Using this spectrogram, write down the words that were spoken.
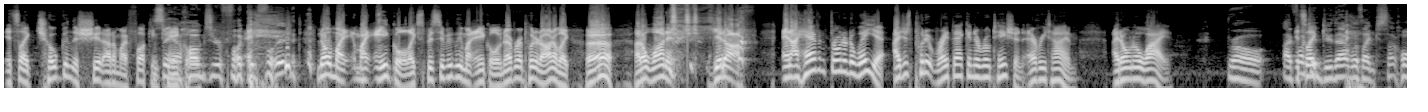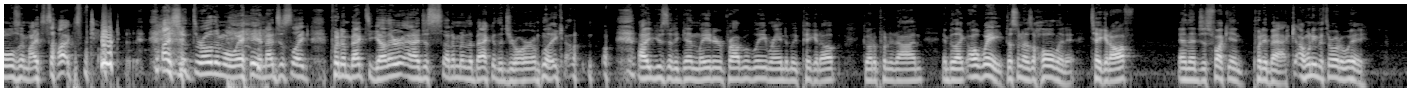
it's like choking the shit out of my fucking Say it hugs your fucking foot. no, my my ankle, like specifically my ankle. Whenever I put it on, I'm like, Ugh, I don't want it. Get off. And I haven't thrown it away yet. I just put it right back into rotation every time. I don't know why. Bro, I fucking like- do that with like holes in my socks. Dude. I should throw them away and I just like put them back together and I just set them in the back of the drawer. I'm like, I don't know. I'll use it again later, probably randomly pick it up, go to put it on, and be like, oh, wait, this one has a hole in it. Take it off and then just fucking put it back. I won't even throw it away.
